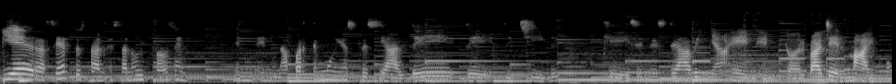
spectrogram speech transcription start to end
piedra, ¿cierto? Están, ubicados en, una parte muy especial de, Chile, que es en esta viña, en, en todo el Valle del Maipo.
